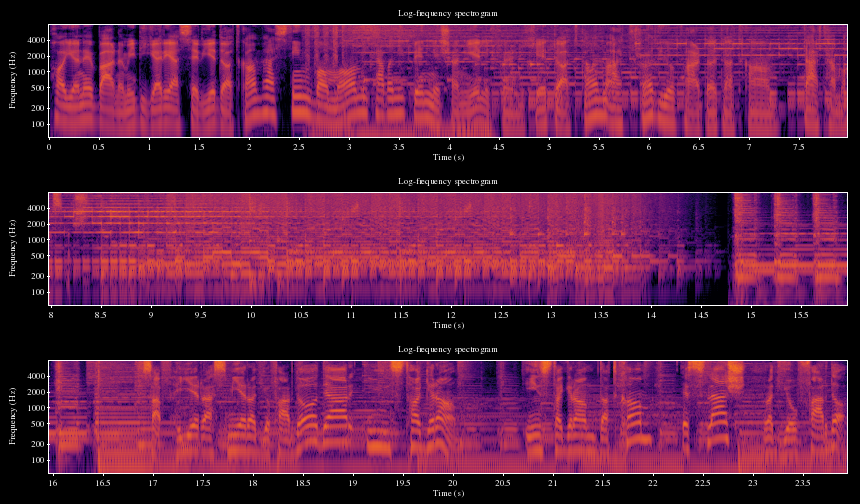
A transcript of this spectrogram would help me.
پایان برنامه دیگری از سری دات کام هستیم. با ما می توانید به نشانی الکترونیکی دات کام at رادیو فردا dot com در تماس باشید. صفحه رسمی رادیو فردا در اینستاگرام. instagram.com رادیو فردا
